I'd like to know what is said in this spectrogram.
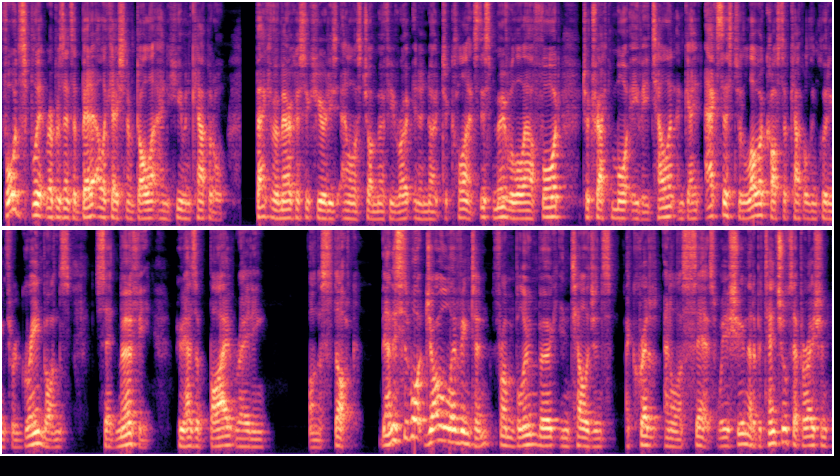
Ford's split represents a better allocation of dollar and human capital Bank of America Securities analyst John Murphy wrote in a note to clients this move will allow Ford to attract more EV talent and gain access to lower cost of capital, including through green bonds, said Murphy, who has a buy rating on the stock. Now, this is what Joel Levington from Bloomberg Intelligence, a credit analyst, says. We assume that a potential separation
